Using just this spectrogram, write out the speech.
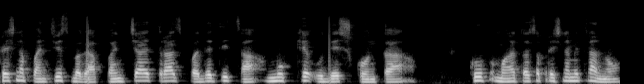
प्रश्न पंचवीस बघा. पंचायत राज पद्धतीचा मुख्य उद्देश कोणता? खूप महत्त्वाचा प्रश्न मित्रांनो.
